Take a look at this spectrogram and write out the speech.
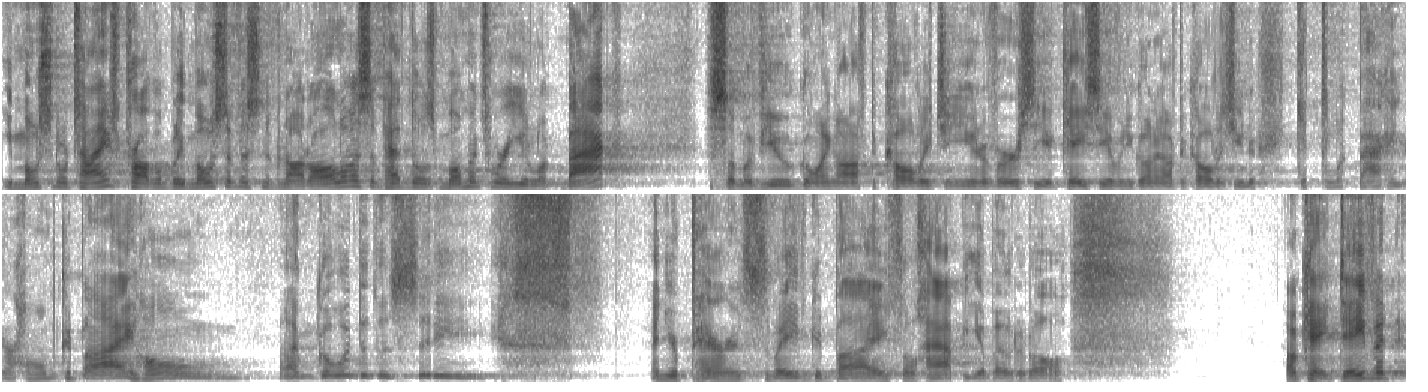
emotional times. Probably most of us, if not all of us, have had those moments where you look back. Some of you going off to college and university, at Casey, when you're going off to college, you get to look back at your home. Goodbye, home. I'm going to the city. And your parents wave goodbye, so happy about it all. Okay, David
